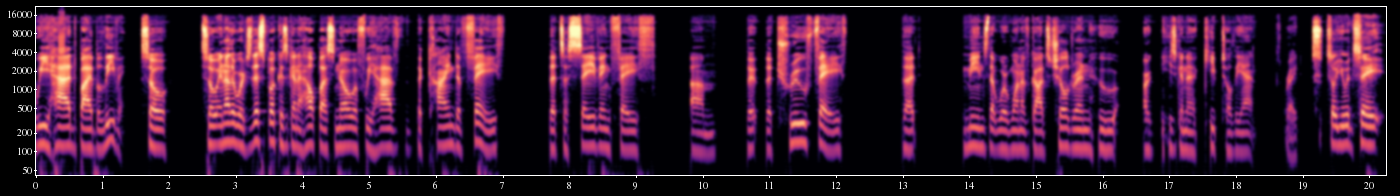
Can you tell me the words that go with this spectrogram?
we had by believing. So so in other words, this book is going to help us know if we have the kind of faith that's a saving faith um the the true faith that means that we're one of God's children who are he's going to keep till the end. Right. So you would say,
